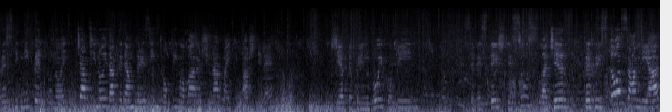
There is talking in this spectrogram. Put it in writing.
răstignit pentru noi, ce am fi noi dacă ne-am trezit într-o primăvară și n-ar mai fi Paștile. Și iată, prin voi, copii, se vestește sus la cer că Hristos a înviat,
